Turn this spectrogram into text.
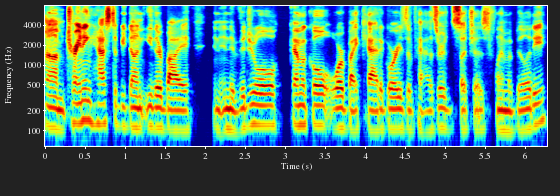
Um, training has to be done either by an individual chemical or by categories of hazards such as flammability.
